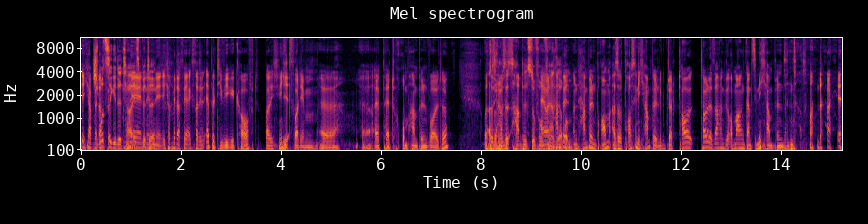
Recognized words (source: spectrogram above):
Ich hab mir schmutzige dafür, Details, nee, bitte. Nee, nee. Ich habe mir dafür extra den Apple TV gekauft, weil ich nicht Ja. vor dem äh, äh, iPad rumhampeln wollte. Und Also ist hampel, hampelst du vom Ja, Fernseher hampeln, rum. und hampeln brauchen, also brauchst du nicht hampeln. Es gibt ja toll, tolle Sachen, die du auch machen kannst, die nicht hampeln sind. Also Von daher.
